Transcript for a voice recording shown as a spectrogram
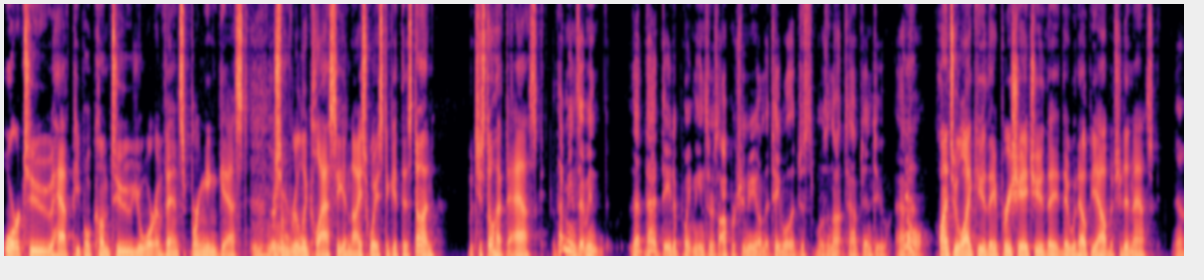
or to have people come to your events bringing guests. Mhm. There's some really classy and nice ways to get this done, but you still have to ask. That means, I mean, that that data point means there's opportunity on the table that just was not tapped into at Yeah. all. clients who like you, they appreciate you, they they would help you out, but you didn't ask. Yeah,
